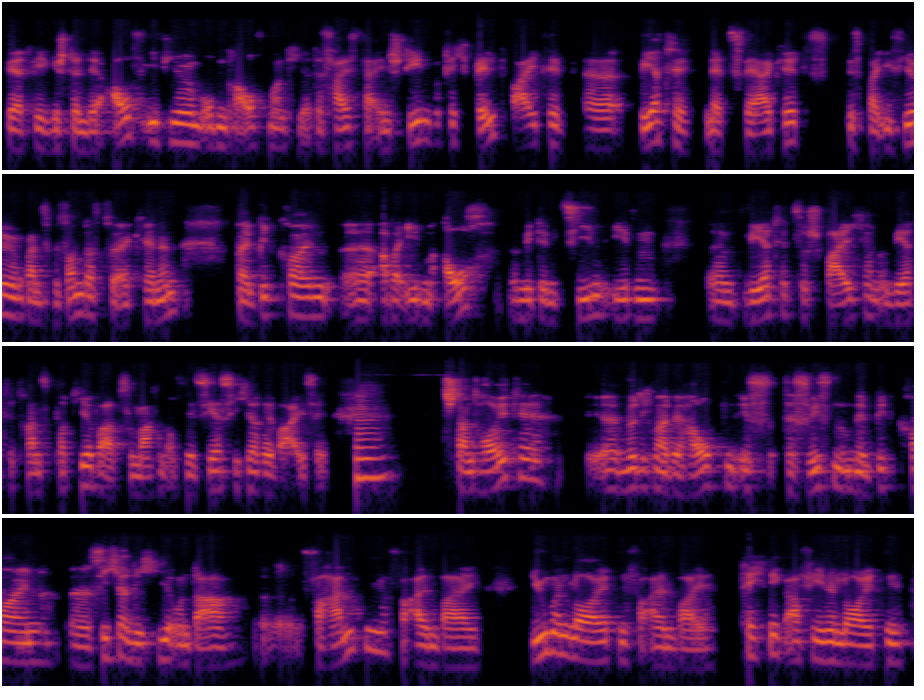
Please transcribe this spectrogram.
Wertgegenstände auf Ethereum obendrauf montiert. Das heißt, da entstehen wirklich weltweite äh, Wertenetzwerke. Das ist bei Ethereum ganz besonders zu erkennen, bei Bitcoin äh, aber eben auch mit dem Ziel, eben Werte zu speichern und Werte transportierbar zu machen auf eine sehr sichere Weise. Mhm. Stand heute, äh, würde ich mal behaupten, ist das Wissen um den Bitcoin äh, sicherlich hier und da äh, vorhanden, vor allem bei jungen Leuten, vor allem bei technikaffinen Leuten.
